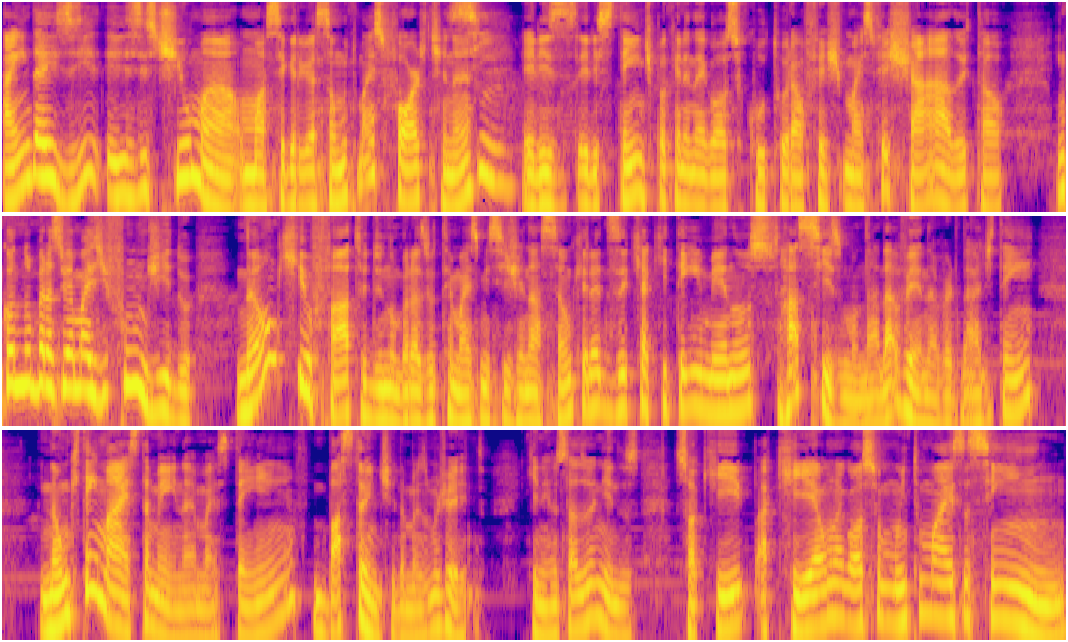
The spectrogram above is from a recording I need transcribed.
ainda exi existia uma, uma segregação muito mais forte, né? Sim. Eles, eles têm, tipo, aquele negócio cultural fech mais fechado e tal. Enquanto no Brasil é mais difundido. Não que o fato de no Brasil ter mais miscigenação queira dizer que aqui tem menos racismo. Nada a ver, na verdade tem... Não que tem mais também, né? Mas tem bastante, do mesmo jeito. Que nem nos Estados Unidos. Só que aqui é um negócio muito mais, assim...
